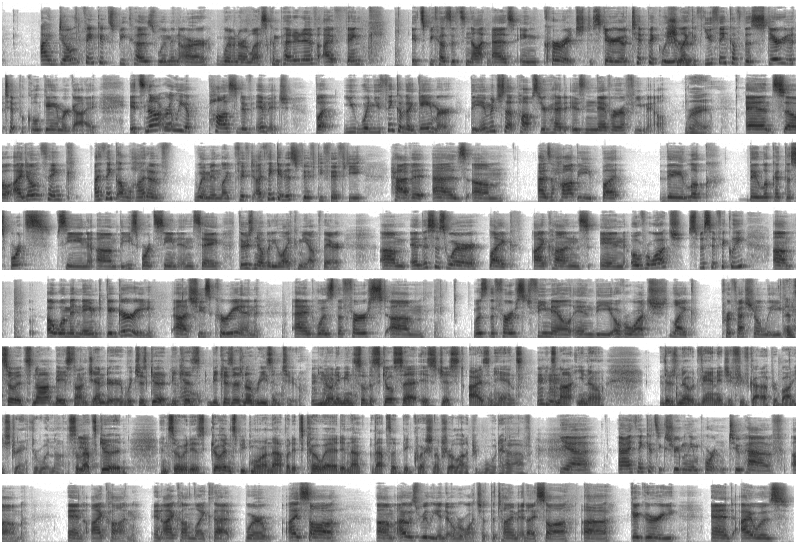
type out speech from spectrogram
I don't think it's because women are women are less competitive. I think it's because it's not as encouraged stereotypically. Sure. Like if you think of the stereotypical gamer guy, it's not really a positive image. But you when you think of a gamer, the image that pops your head is never a female. right And so I don't think I think a lot of women like 50 I think it is 50-50 have it as um as a hobby, but they look they look at the sports scene, um the esports scene and say there's nobody like me up there. Um and this is where like icons in Overwatch specifically, um a woman named Geguri, uh she's Korean and was the first um was the first female in the Overwatch like professional league. and so it's not based on gender which is good because because there's no reason to you know what i mean? So the skill set is just eyes and hands. It's not you know there's no advantage if you've got upper body strength or whatnot. So that's good. And so it is go ahead and speak more on that but it's co-ed and that that's a big question i'm sure a lot of people would have. Yeah, and I think it's extremely important to have um, an icon, an icon like that. Where I saw, um, I was really into Overwatch at the time, and I saw uh, Geguri, and I was,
